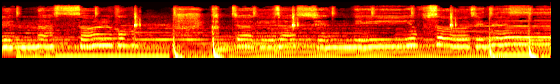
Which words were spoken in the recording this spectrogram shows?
그리 낯설고 갑자기 자신이 없어지는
